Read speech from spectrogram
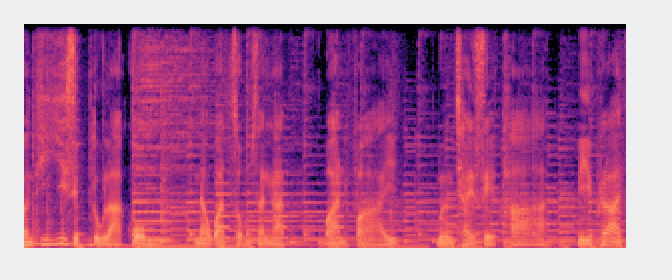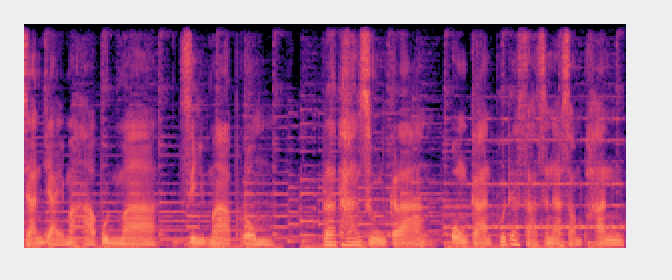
วันที่ 20 ตุลาคม ณ วัดสมสงัด บ้านฝาย เมืองชัยเศรษฐา มีพระอาจารย์ใหญ่มหาบุญมาสีมาพรม ประธานศูนย์กลาง องค์การพุทธศาสนสัมพันธ์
